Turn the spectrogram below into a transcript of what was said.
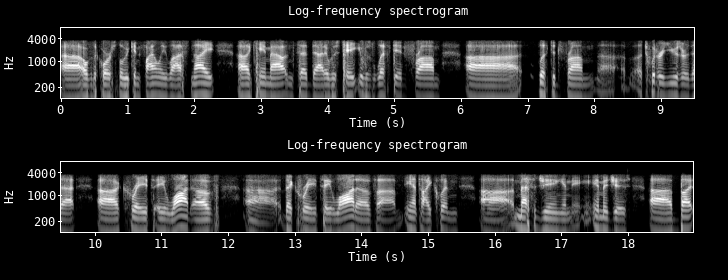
uh, over the course of the weekend. Finally, last night uh, came out and said that it was take it was lifted from uh, lifted from uh, a Twitter user that uh, creates a lot of uh, that creates a lot of uh, anti-Clinton uh, messaging and images. Uh, but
